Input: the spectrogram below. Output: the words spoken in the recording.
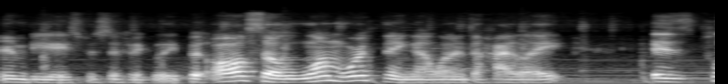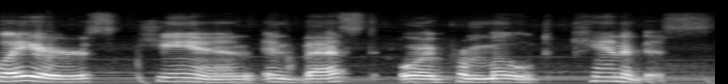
NBA specifically. But also, one more thing I wanted to highlight is players can invest or promote cannabis.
